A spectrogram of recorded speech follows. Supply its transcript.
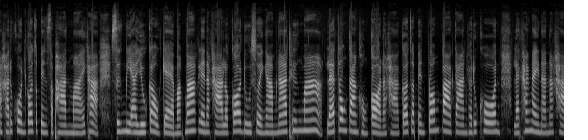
นะคะ ทุกคนก็จะเป็นสะพานไม้ค่ะ ซึ่งมีอายุเก่าแก่มากๆเลยนะคะ แล้วก็ดูสวยงามน่าทึ่งมาก และตรงกลางของเก่อนนะคะ ก็จะเป็นปล้อมปราการค่ะทุกคน และข้างในนั้นนะคะ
